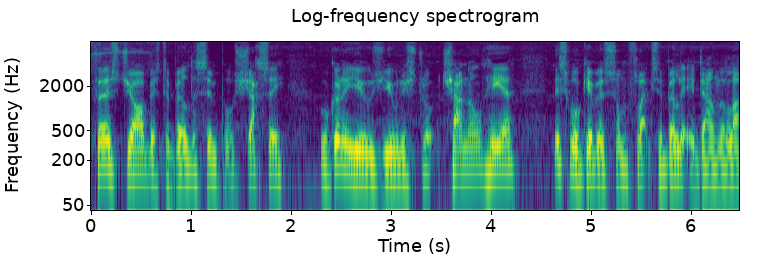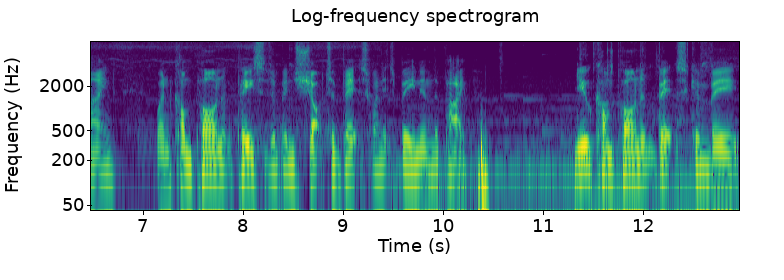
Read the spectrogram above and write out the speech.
First job is to build a simple chassis. We're going to use Unistrut channel here. This will give us some flexibility down the line when component pieces have been shot to bits when it's been in the pipe. New component bits can be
